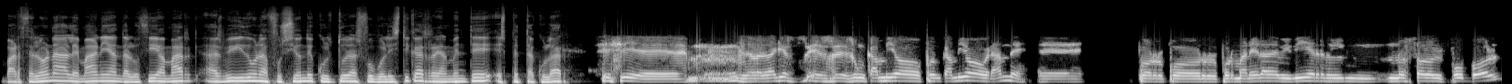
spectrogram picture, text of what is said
Barcelona, Alemania, Andalucía, Marc, has vivido una fusión de culturas futbolísticas realmente espectacular. Sí, sí, eh, la verdad que es, es, es, un cambio, fue un cambio grande. Eh, por, por, por, manera de vivir no solo el fútbol,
